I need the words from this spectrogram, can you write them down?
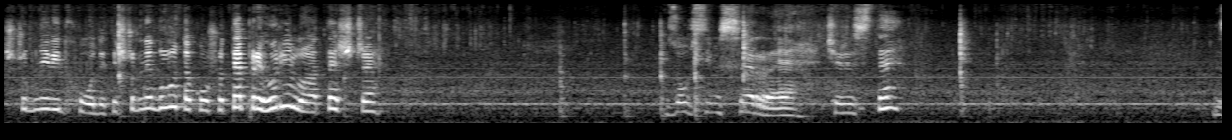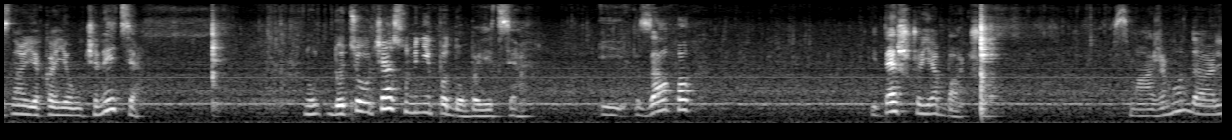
щоб не відходити, щоб не було такого, що те пригоріло, а те ще зовсім сире. Через те, не знаю, яка я учениця. Ну, До цього часу мені подобається і запах, і те, що я бачу. Смажимо далі.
